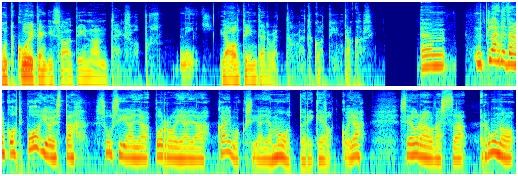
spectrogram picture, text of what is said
Mutta kuitenkin saatiin anteeksi lopussa. Niin. Ja oltiin tervetulleet kotiin takaisin. Öm, nyt lähdetään kohti pohjoista susia ja poroja ja kaivoksia ja moottorikelkkoja. Seuraavassa runo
